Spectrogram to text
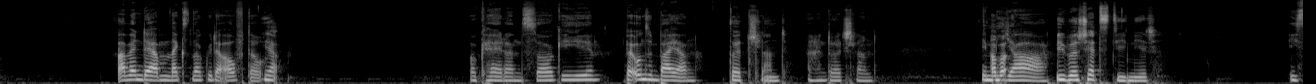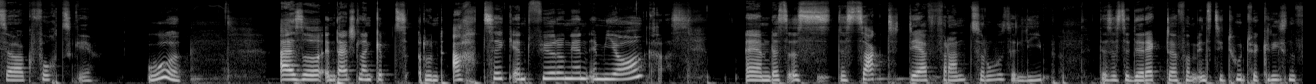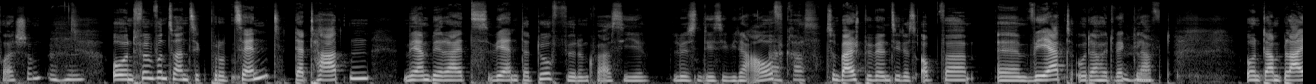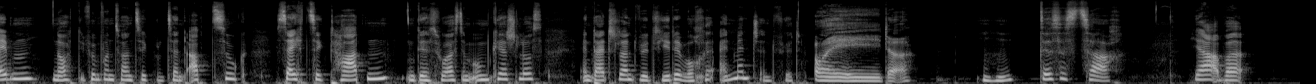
Aber wenn der am nächsten Tag wieder auftaucht. Ja, Okay, dann sage ich bei uns in Bayern. Deutschland. Ach, in Deutschland. Im Aber- Jahr. Überschätzt die nicht. Ich sag 50. Oh. Also in Deutschland gibt es rund 80 Entführungen im Jahr. Krass. Ähm, das ist, das sagt der Franz Roselieb. Das ist der Direktor vom Institut für Krisenforschung. Und 25 Prozent der Taten werden bereits während der Durchführung quasi, lösen die sie wieder auf. Ah, krass. Zum Beispiel, wenn sie das Opfer ähm, wehrt oder halt wegläuft. Und dann bleiben noch die 25% Abzug, 60 Taten, und das heißt im Umkehrschluss, in Deutschland wird jede Woche ein Mensch entführt. Oida. Mhm. Das ist zach. Ja, aber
